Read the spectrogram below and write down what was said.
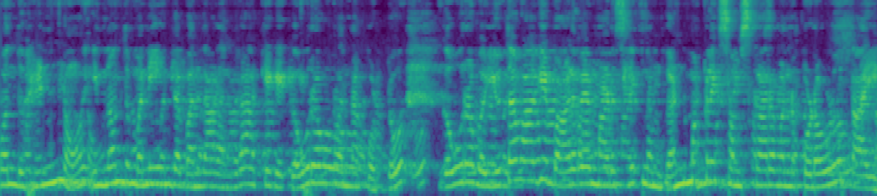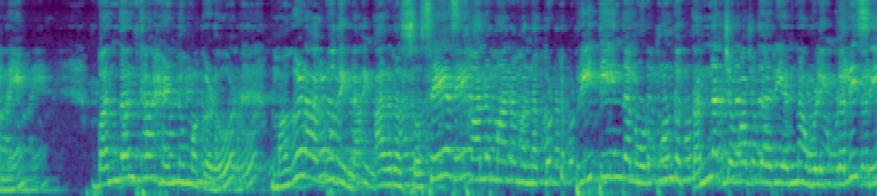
ಒಂದು ಹೆಣ್ಣು ಇನ್ನೊಂದು ಮನೆಯಿಂದ ಬಂದಾಳಂದ್ರೆ ಆಕೆಗೆ ಗೌರವವನ್ನ ಕೊಟ್ಟು ಗೌರವಯುತವಾಗಿ ಬಾಳ್ವೆ ಮಾಡಿಸ್ಲಿಕ್ಕೆ ನಮ್ಮ ಗಂಡು ಮಕ್ಕಳಿಗೆ ಸಂಸ್ಕಾರವನ್ನು ಕೊಡೋಳು ತಾಯಿನೇ. ಬಂದಂಥ ಹೆಣ್ಣು ಮಗಳು ಮಗಳಾಗುವುದಿಲ್ಲ ಅದರ ಸೊಸೆಯ ಸ್ಥಾನಮಾನವನ್ನ ಕೊಟ್ಟು ಪ್ರೀತಿಯಿಂದ ನೋಡಿಕೊಂಡು ತನ್ನ ಜವಾಬ್ದಾರಿಯನ್ನ ಅವಳಿಗೆ ಕಲಿಸಿ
